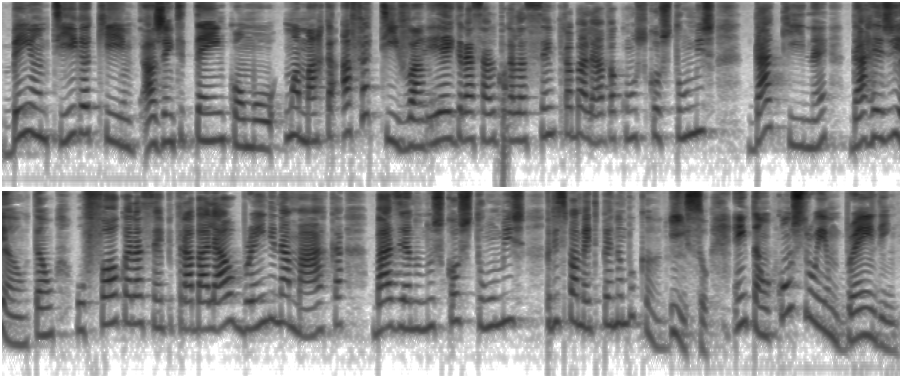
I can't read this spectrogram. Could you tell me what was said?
bem antiga que a gente tem como uma marca afetiva. E é engraçado porque ela sempre trabalhava com os costumes daqui, né, da região. Então, o foco era sempre trabalhar o branding da marca baseando nos costumes, principalmente principalmente pernambucanos. Isso. Então, construir um branding,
